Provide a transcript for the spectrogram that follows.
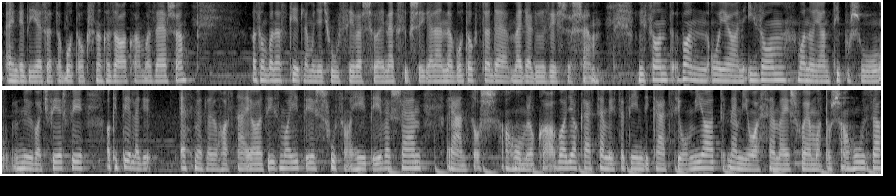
engedélyezett a botoxnak az alkalmazása. Azonban azt kétlem, hogy egy 20 éves hölgynek szüksége lenne botoxra, de megelőzésre sem. Viszont van olyan izom, van olyan típusú nő vagy férfi, aki tényleg eszméletlenül használja az izmait, és 27 évesen ráncos a homloka, vagy akár személyzeti indikáció miatt nem jó a szeme, és folyamatosan húzza,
